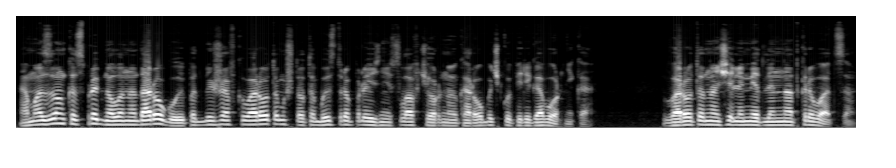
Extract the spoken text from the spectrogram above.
Амазонка спрыгнула на дорогу и, подбежав к воротам, что-то быстро произнесла в черную коробочку переговорника. Ворота начали медленно открываться.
